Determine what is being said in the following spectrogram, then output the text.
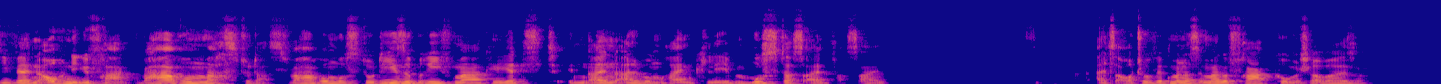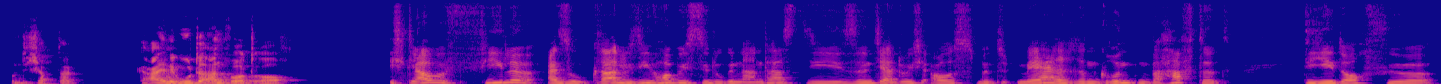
Die werden auch nie gefragt, warum machst du das? Warum musst du diese Briefmarke jetzt in ein Album reinkleben? Muss das einfach sein? Als Autor wird man das immer gefragt, komischerweise. Und ich habe da keine gute Antwort drauf. Ich glaube, viele, also gerade die Hobbys, die du genannt hast, die sind ja durchaus mit mehreren Gründen behaftet, die jedoch für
